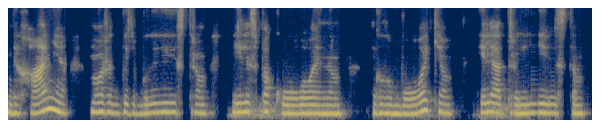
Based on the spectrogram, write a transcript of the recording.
Дыхание может быть быстрым или спокойным, глубоким или отрывистым.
